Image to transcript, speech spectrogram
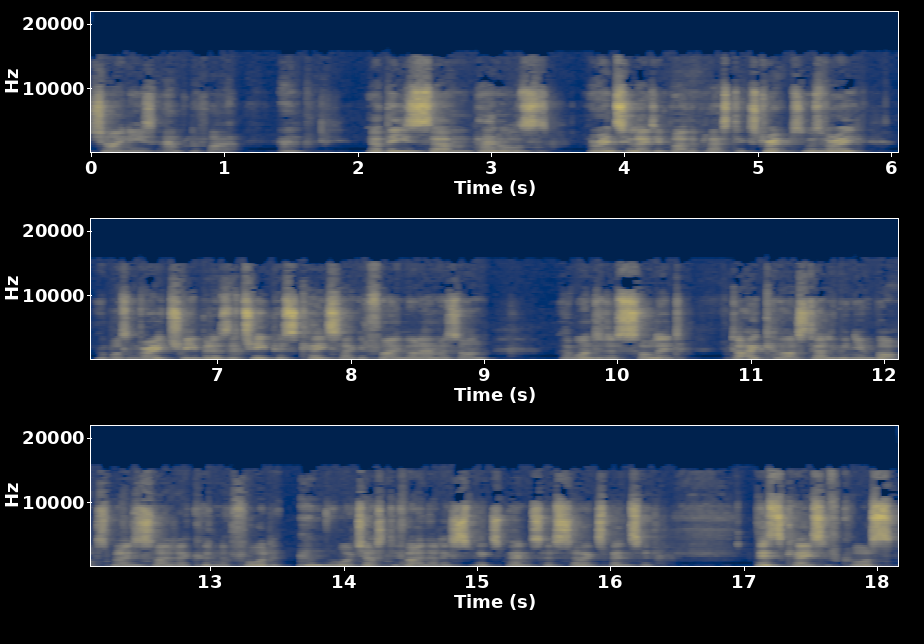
Chinese amplifier. now, these um, panels are insulated by the plastic strips. It was very, it wasn't very cheap, but it was the cheapest case I could find on Amazon. I wanted a solid die-cast aluminium box, but I decided I couldn't afford it or justify that expense. It's so expensive. This case, of course,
